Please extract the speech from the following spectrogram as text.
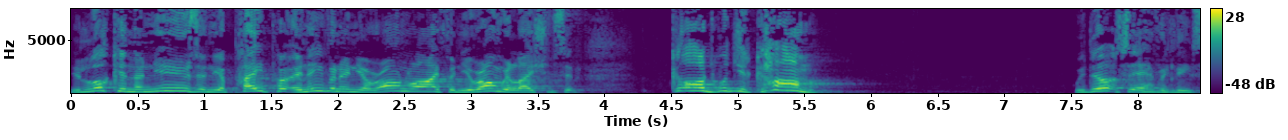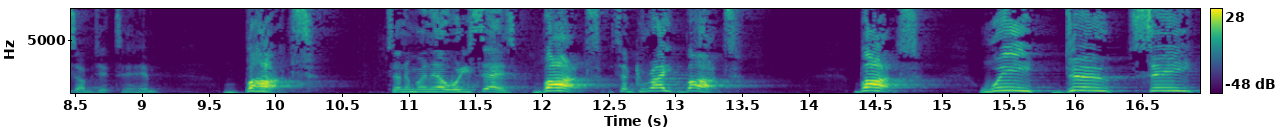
You look in the news and your paper and even in your own life and your own relationships, God, would you come? We don't see everything subject to Him. But, does anyone know what he says? But, it's a great but. But, we do see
